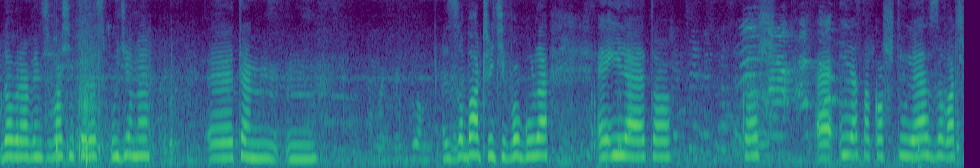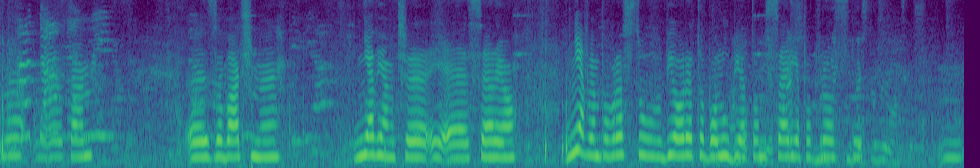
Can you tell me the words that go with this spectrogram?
Dobra, więc właśnie teraz pójdziemy e, ten mm, zobaczyć w ogóle e, ile to kosz, ile to kosztuje. Zobaczmy ten zobaczmy. Nie wiem czy serio. Nie wiem, po prostu biorę to, bo lubię tą serię po prostu. Mm,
